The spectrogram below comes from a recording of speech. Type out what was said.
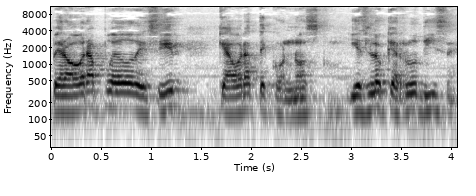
pero ahora puedo decir que ahora te conozco. Y es lo que Ruth dice.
